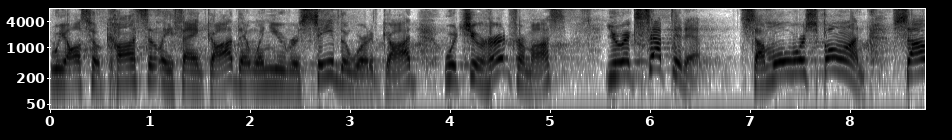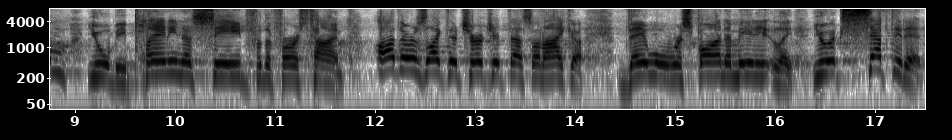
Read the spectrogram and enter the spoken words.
We also constantly thank God that when you receive the word of God, which you heard from us, you accepted it. Some will respond. Some you will be planting a seed for the first time. Others, like the church at Thessalonica, they will respond immediately. You accepted it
